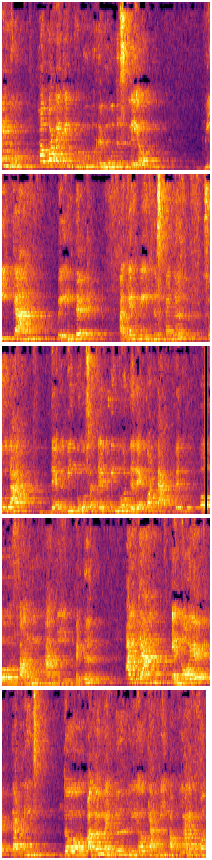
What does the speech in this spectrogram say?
can do, how what I can do to remove this layer? We can paint it. I can paint this metal so that there will be no there will be no direct contact with uh, sun and the metal. I can alloy it. That means the other metal layer can be applied on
